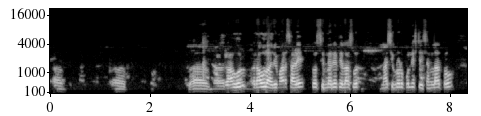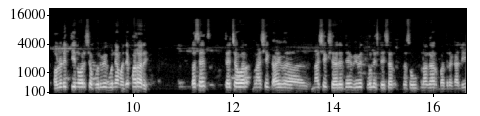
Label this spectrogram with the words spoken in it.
अ, राहुल राहुल हरिमार साळे तो सिन्नर येथील असून नाशिक रोड पोलीस स्टेशनला तो ऑलरेडी तीन वर्षापूर्वी गुन्ह्यामध्ये फरार आहे. तसेच त्याच्यावर नाशिक आय- नाशिक शहर येथे विविध पोलीस स्टेशन जसं Upnagar Bhadrakali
